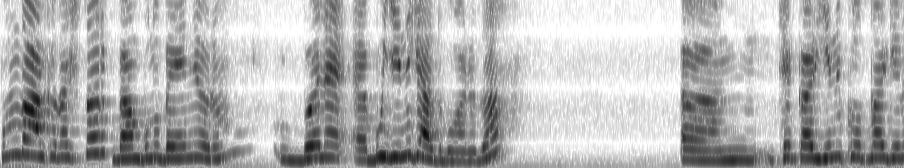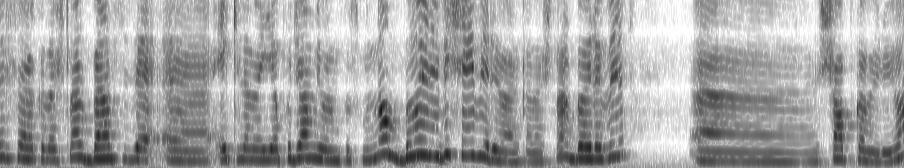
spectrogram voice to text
Bunu da arkadaşlar ben bunu beğeniyorum. Böyle e, bu yeni geldi bu arada. Tekrar yeni kodlar gelirse arkadaşlar ben size e, ekleme yapacağım yorum kısmından. Böyle bir şey veriyor arkadaşlar. Böyle bir e, şapka veriyor.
